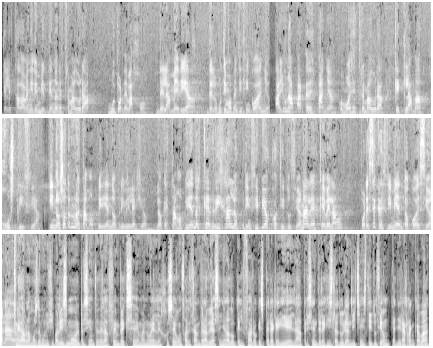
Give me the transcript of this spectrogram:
El Estado ha venido invirtiendo en Extremadura muy por debajo de la media de los últimos 25 años. Hay una parte de España, como es Extremadura, que clama justicia. Y nosotros no estamos pidiendo privilegios. Lo que estamos pidiendo es que rijan los principios constitucionales que velan por ese crecimiento cohesionado. Eh, hablamos de municipalismo. El presidente de la FEMPEX, eh, Manuel José González Andrade, ha señalado que el faro que espera que guíe la presente legislatura en dicha institución, que ayer arrancaba,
